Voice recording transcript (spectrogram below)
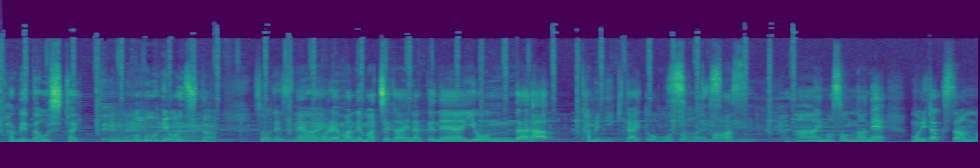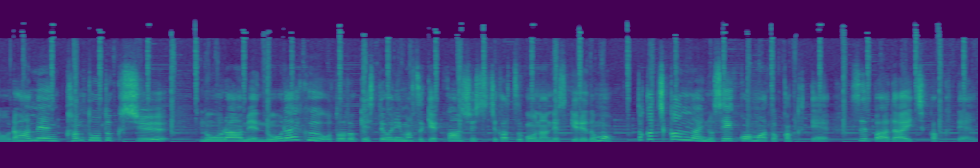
食べ直したいって思いました。そうですね、はい、これはね間違いなくね読んだら食べに行きたいと思うと思います。すね、はい、はい。まあ、そんなね盛りだくさんのラーメン関東特集ノーラーメンノーライフお届けしております。月刊誌7月号なんですけれども十勝管内のセイコーマート各店スーパー第一各店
